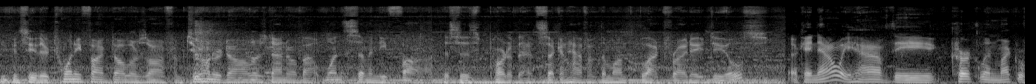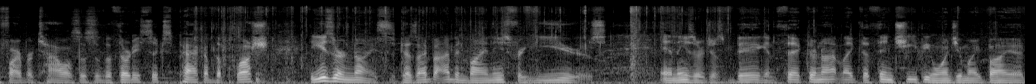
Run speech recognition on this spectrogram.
You can see they're $25 off from $200 down to about 175. This is part of that second half of the month Black Friday deals. Okay, now we have the Kirkland microfiber towels. This is the 36 pack of the plush. These are nice because I've, I've been buying these for years. And these are just big and thick. They're not like the thin cheapy ones you might buy at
